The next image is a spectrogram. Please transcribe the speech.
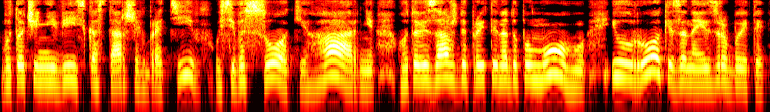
в оточенні війська старших братів, усі високі, гарні, готові завжди прийти на допомогу, і уроки за неї зробити,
